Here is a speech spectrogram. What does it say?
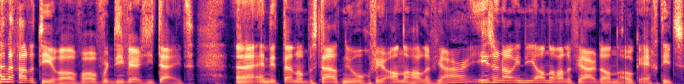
En dan gaat het hier over, over diversiteit. Eh, en dit panel bestaat nu ongeveer anderhalf jaar. Is er nou in die anderhalf jaar dan ook echt iets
